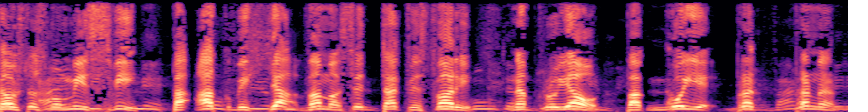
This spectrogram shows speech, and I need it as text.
kao što smo mi svi, pa ako bih ja vama sve takve stvari nabrojao, pa koji je brat Branham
